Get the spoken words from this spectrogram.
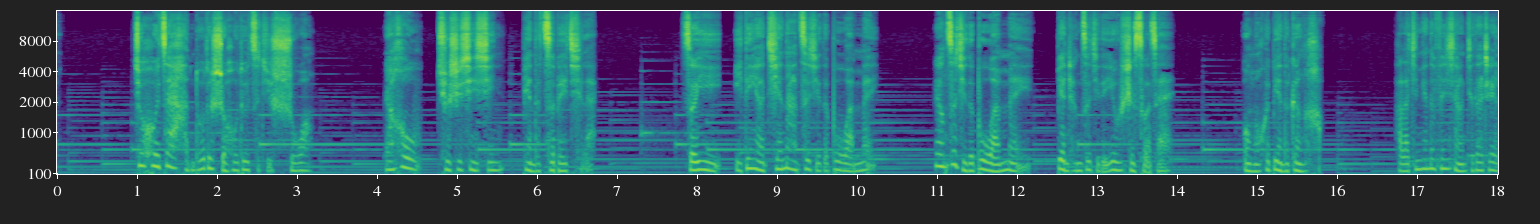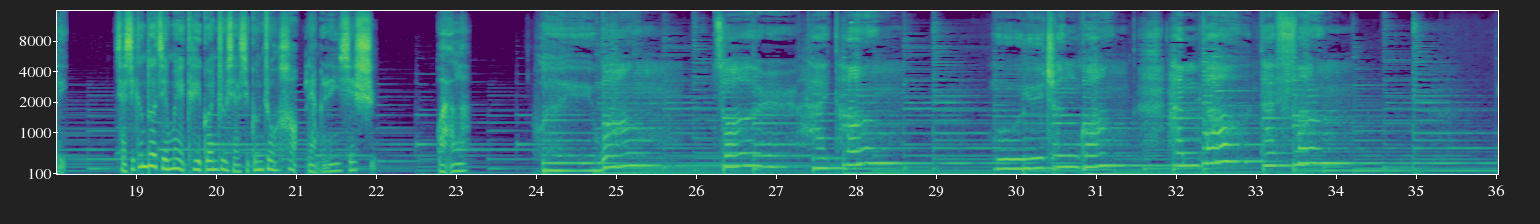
就会在很多的时候对自己失望，然后缺失信心，变得自卑起来。所以一定要接纳自己的不完美，让自己的不完美变成自己的优势所在，我们会变得更好。好了，今天的分享就到这里。小溪更多节目也可以关注小溪公众号“两个人一些事”。晚安了。回望昨日海棠，沐浴晨光，含苞待放，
